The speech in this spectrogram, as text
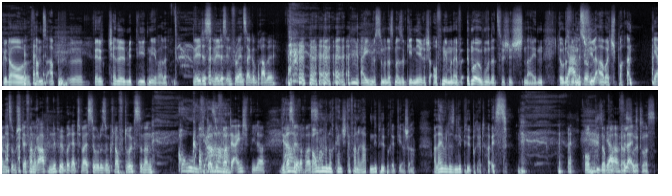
Genau, Thumbs up, äh, werdet Channel-Mitglied. Nee, warte. Wildes, wildes Influencer-Gebrabbel. Eigentlich müsste man das mal so generisch aufnehmen und einfach immer irgendwo dazwischen schneiden. Ich glaube, das ja, würde uns so viel Arbeit sparen. Ja, mit so einem Stefan Raab Nippelbrett, weißt du, wo du so einen Knopf drückst und dann oh, kommt ja. da sofort der Einspieler. Ja, das wäre doch was. Warum haben wir noch kein Stefan Raab Nippelbrett, Jascha? Allein weil es Nippelbrett heißt. Braucht dieser Podcast ja, so etwas?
